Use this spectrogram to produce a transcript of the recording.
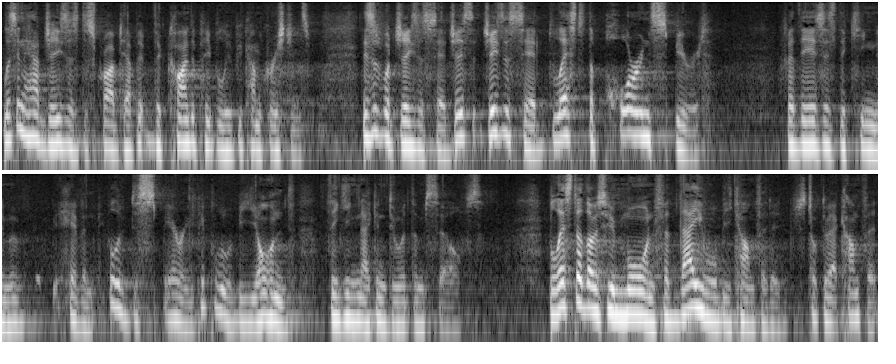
Listen to how Jesus described how the kind of people who become Christians. This is what Jesus said. Jesus said, Blessed the poor in spirit, for theirs is the kingdom of heaven. People who are despairing, people who are beyond thinking they can do it themselves. Blessed are those who mourn, for they will be comforted. Just talked about comfort.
